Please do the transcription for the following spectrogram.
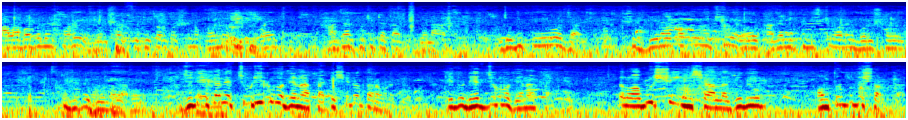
পালা বদলের পরে বরিশাল সিটি কর্পোরেশনে অনেক কয়েক হাজার কোটি টাকা দেনা আছে। যদি পেয়েও যায় সেই দেনাটাকে উঠিয়ে আগামী তিরিশটি ওয়ার্ডের বরিশাল কীভাবে গড়ে যাবে যদি এখানে চুরি কোনো দেনা থাকে সেটাও তারা আমরা দেবো। কিন্তু ন্যায্য কোনো দেনা থাকে তাহলে অবশ্যই ইনশাআল্লাহ যদি অন্তর্বর্তী সরকার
